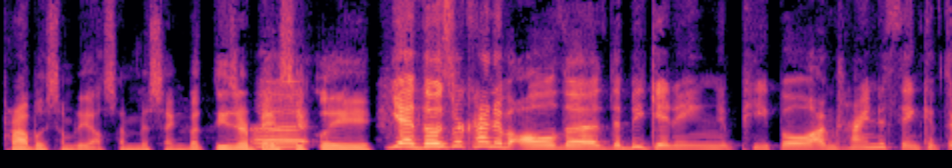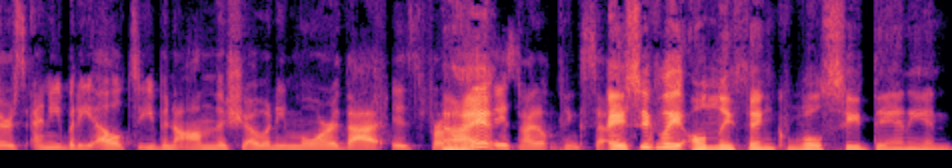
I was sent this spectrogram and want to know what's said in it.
Probably somebody else I'm missing, but these are Uh, basically. Yeah, those are kind of all the the beginning people. I'm trying to think if there's anybody else even on the show anymore that is from I- and I don't think so. basically only think we'll see Danny and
